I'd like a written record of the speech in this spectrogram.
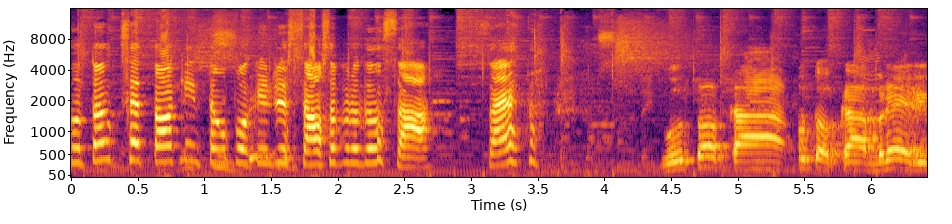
Contando que você toca então um pouquinho de salsa pra eu dançar, certo? Vou tocar, vou tocar breve.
